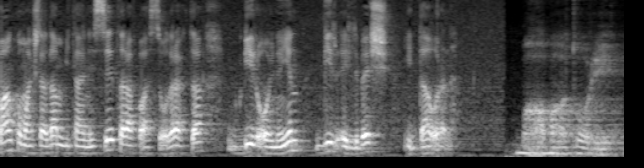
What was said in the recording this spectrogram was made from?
banko maçlardan bir tanesi taraf bahsi olarak da 1 oynayın. 1.55 iddia oranı. Baba Torik.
